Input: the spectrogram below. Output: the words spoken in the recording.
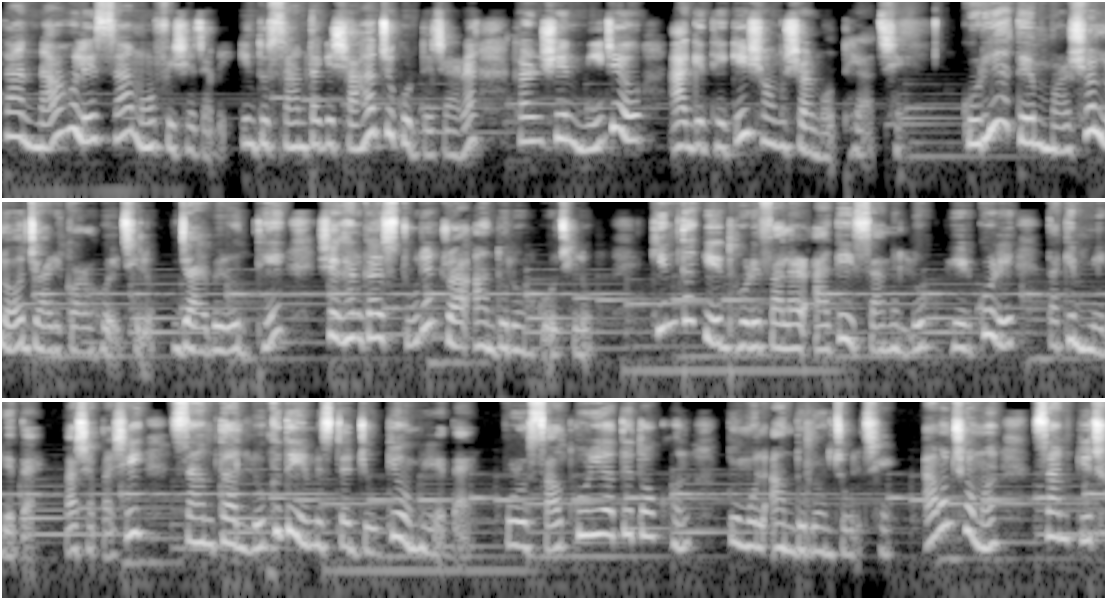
তা না হলে স্যামও ফেসে যাবে। কিন্তু স্যাম তাকে সাহায্য করতে চায় না, কারণ সে নিজেও আগে থেকেই সমস্যার মধ্যে আছে। কোরিয়াতে মার্শাল ল জারি করা হয়েছিল, যার বিরুদ্ধে সেখানকার স্টুডেন্টরা আন্দোলন করছিল। কিম তাকে ধরে ফেলার আগেই স্যামের লুক বের করে তাকে মেরে দেয়। পাশাপাশি স্যাম তার লুক দিয়ে মিস্টার জোকেও মেরে দেয়। পুরো সাউথ কোরিয়াতে তখন তুমুল আন্দোলন চলছে। এমন সময় স্যাম কিছু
